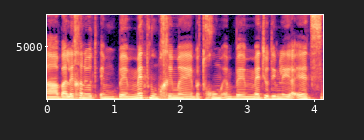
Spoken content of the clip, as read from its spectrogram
הבעלי חנויות הם באמת מומחים בתחום, הם באמת יודעים לייעץ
